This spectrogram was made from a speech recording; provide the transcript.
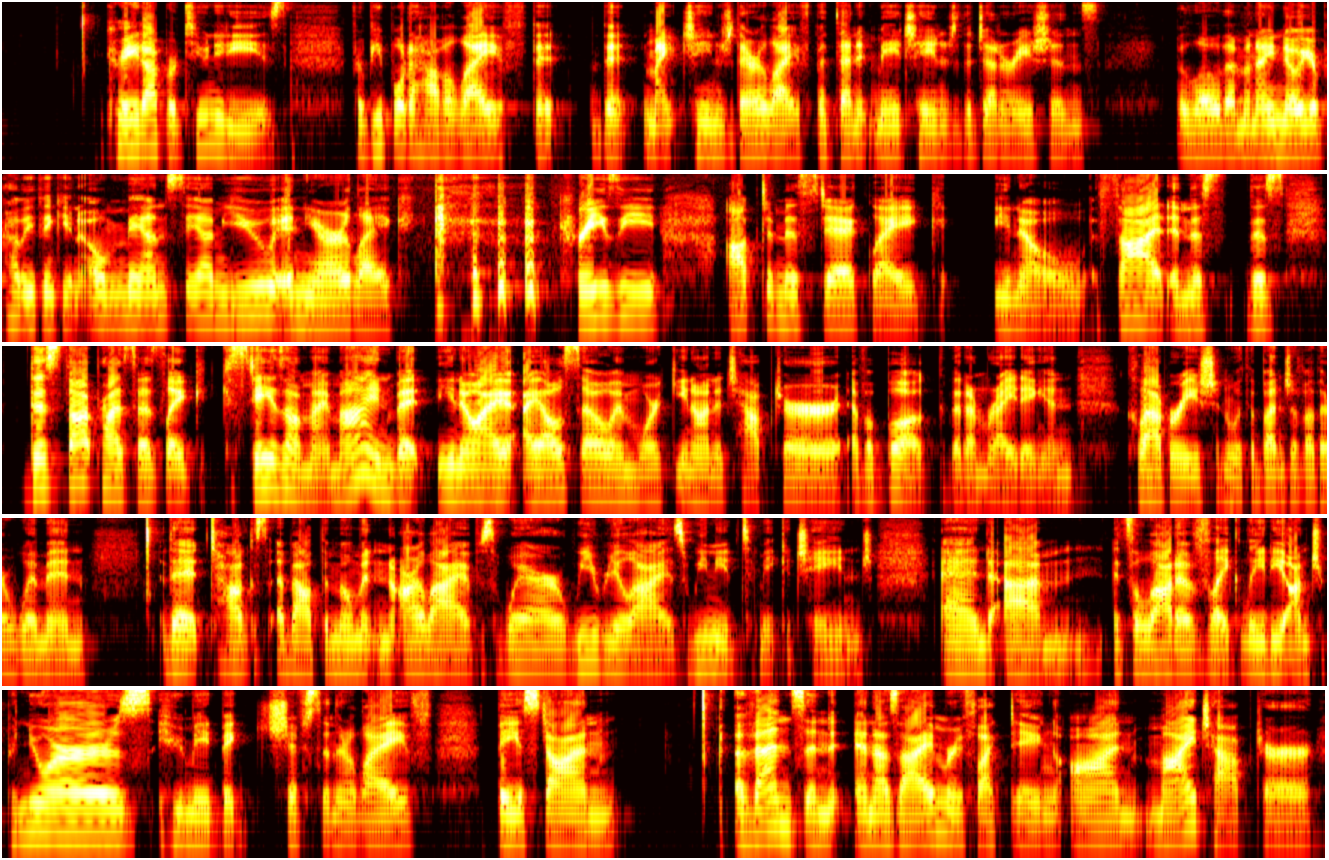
create opportunities for people to have a life that that might change their life, but then it may change the generations below them. And I know you're probably thinking, "Oh man, Sam, you and your like crazy optimistic like, you know, thought and this this this thought process like stays on my mind. But you know I, I also am working on a chapter of a book that i'm writing in collaboration with a bunch of other women that talks about the moment in our lives where we realize we need to make a change. And um, it's a lot of like lady entrepreneurs who made big shifts in their life based on events. And and as i'm reflecting on my chapter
